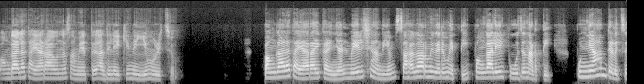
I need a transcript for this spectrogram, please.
പൊങ്കാല തയ്യാറാവുന്ന സമയത്ത് അതിലേക്ക് നെയ്യും ഒഴിച്ചു. പൊങ്കാല തയ്യാറായി കഴിഞ്ഞാൽ മേൽശാന്തിയും സഹകാർമ്മികരും എത്തി പൊങ്കാലയിൽ പൂജ നടത്തി. പുണ്യാഹം തെളിച്ച്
